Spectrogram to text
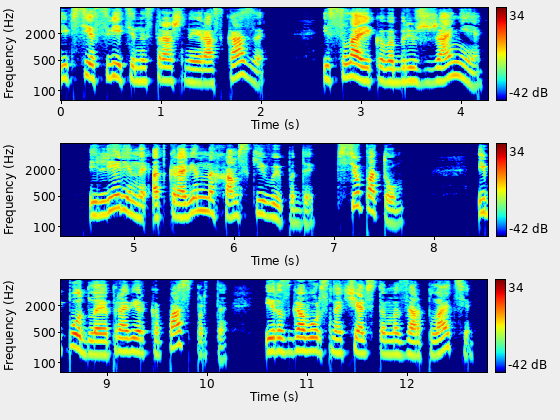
и все Светины страшные рассказы, и Славикова брюзжание, и Лерины откровенно хамские выпады. Все потом. И подлая проверка паспорта, и разговор с начальством о зарплате —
